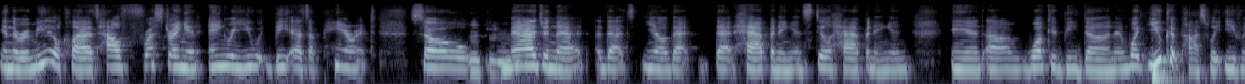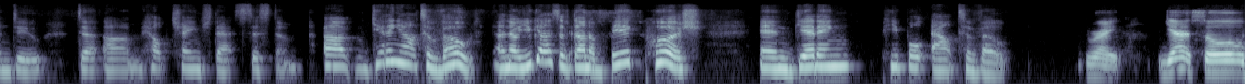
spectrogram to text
in the remedial class, how frustrating and angry you would be as a parent. So mm-hmm. imagine that that's, you know, that that happening and still happening and and um, what could be done and what you could possibly even do to um, help change that system. Uh, getting out to vote. I know you guys have yes. done a big push in getting people out to vote. Right. Yeah, so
